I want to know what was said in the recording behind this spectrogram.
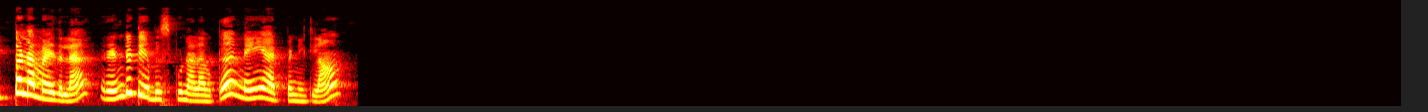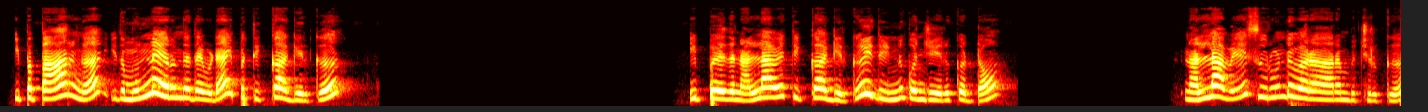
இப்போ நம்ம இதில் ரெண்டு டேபிள் ஸ்பூன் அளவுக்கு நெய் ஆட் பண்ணிக்கலாம். இப்போ பாருங்க இது முன்னே இருந்ததை விட இப்போ திக்காகியிருக்கு இப்போ இது நல்லாவே திக்காகியிருக்கு இது இன்னும் கொஞ்சம் இருக்கட்டும். நல்லாவே சுருண்டு வர ஆரம்பிச்சிருக்கு.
